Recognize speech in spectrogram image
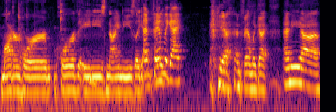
modern horror, horror of the '80s, '90s, like And any- Family Guy. yeah, and Family Guy. Any uh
